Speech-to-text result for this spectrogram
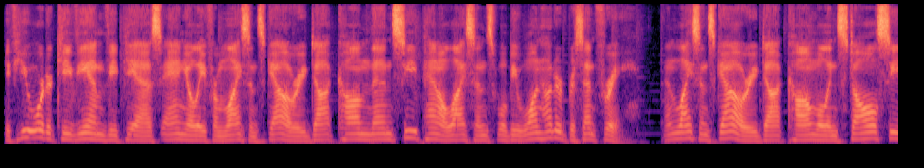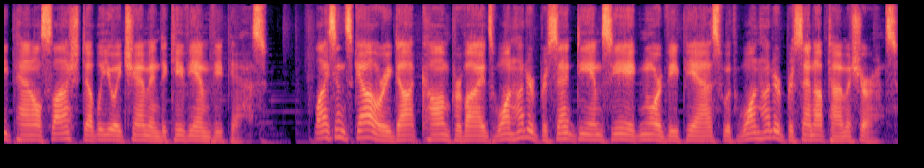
If you order KVM VPS annually from licensegallery.com then cPanel license will be 100% free, and licensegallery.com will install cPanel slash WHM into KVM VPS. LicenseGallery.com provides 100% DMCA ignored VPS with 100% uptime assurance.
